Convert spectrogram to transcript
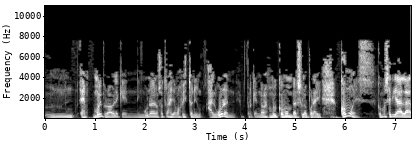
Mm, es muy probable que ninguno de nosotros hayamos visto ni alguno, porque no es muy común vérselo por ahí. ¿Cómo es? ¿Cómo sería la,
